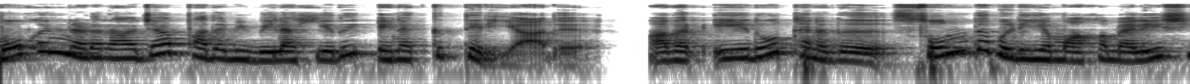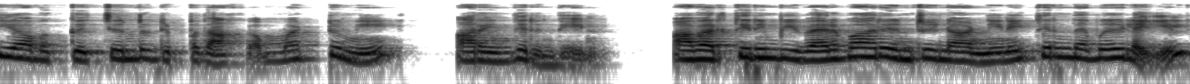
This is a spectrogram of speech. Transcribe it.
மோகன் நடராஜா பதவி விலகியது எனக்கு தெரியாது. அவர் ஏதோ தனது சொந்த விடியமாக மலேசியாவுக்கு சென்றிருப்பதாக மட்டுமே அறிந்திருந்தேன். அவர் திரும்பி வருவார் என்று நான் நினைத்திருந்த வேளையில்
